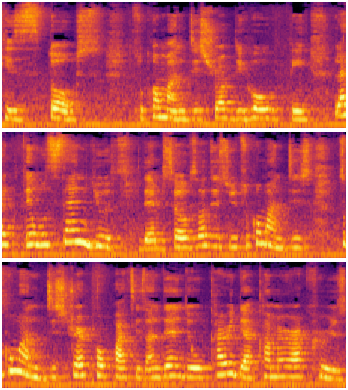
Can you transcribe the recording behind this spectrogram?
his thugs to come and disrupt the whole thing. Like they would send youth themselves all these youth to come and dis to come and destroy properties and then they will carry their camera crews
